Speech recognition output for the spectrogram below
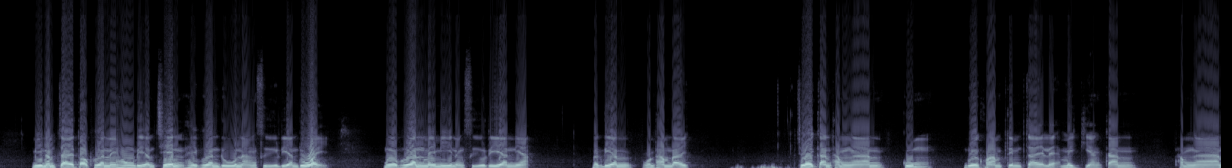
10 มีน้ำใจต่อเพื่อนในห้องเรียน เช่น ให้เพื่อนดูหนังสือเรียนด้วย เมื่อเพื่อนไม่มีหนังสือเรียนเนี่ยนักเรียนควรทำอะไร ช่วยกันทำงานกลุ่มด้วยความเต็มใจและไม่เกี่ยงกันทำงาน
